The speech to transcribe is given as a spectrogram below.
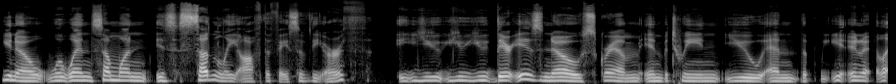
You know, when someone is suddenly off the face of the earth, you you you there is no scrim in between you and the you know,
